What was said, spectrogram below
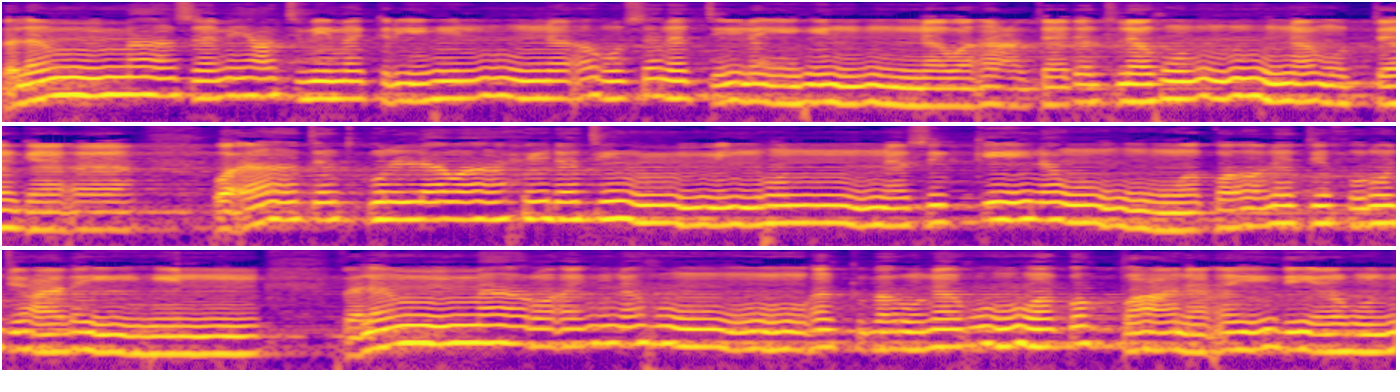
فلما سمعت بمكرهن أرسلت إليهن وأعتدت لهن متكئا وآتت كل واحدة منهن سكينا وقالت اخرج عليهن فلما رأينه أكبرنه وقطعن أيديهن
